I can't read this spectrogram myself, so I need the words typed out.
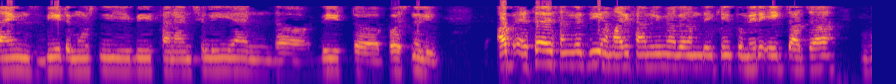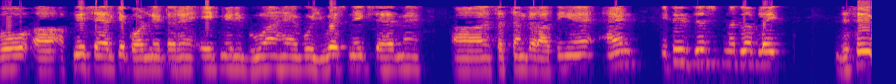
times beat emotionally beat financially and beat personally अब ऐसा है संगत जी हमारी फैमिली में अगर हम देखें तो मेरे एक चाचा वो uh, अपने शहर के कोऑर्डिनेटर हैं। एक मेरी बुआ है वो यूएस में एक शहर में uh, सत्संग कराती हैं। एंड इट इज़ जस्ट मतलब लाइक जैसे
